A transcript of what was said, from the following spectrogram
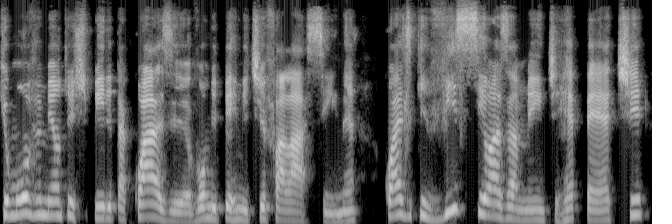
que o movimento espírita quase, eu vou me permitir falar assim, né? Quase que viciosamente repete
